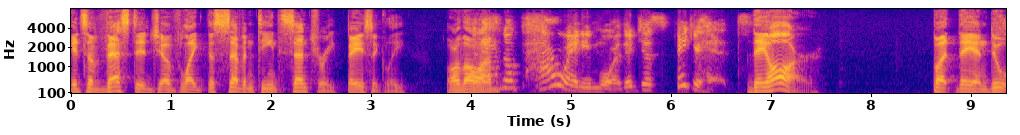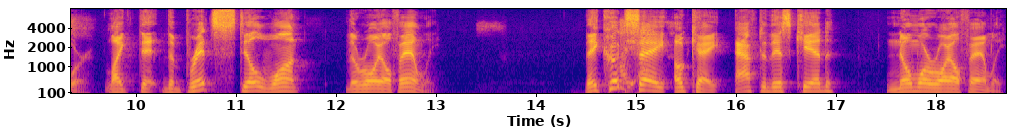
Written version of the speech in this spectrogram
It's a vestige of like the 17th century, basically. Although they I'm, have no power anymore. They're just figureheads. they are, but they endure. Like the the Brits still want the royal family. They could I- say, okay, after this kid, no more royal family.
